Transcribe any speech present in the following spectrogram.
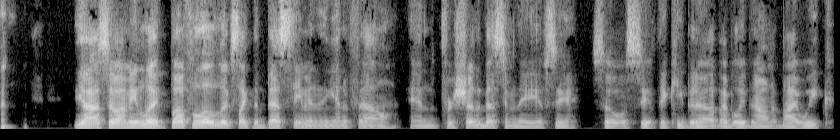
yeah. So, I mean, look, Buffalo looks like the best team in the NFL, and for sure the best team in the AFC. So we'll see if they keep it up. I believe they're on a bye week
